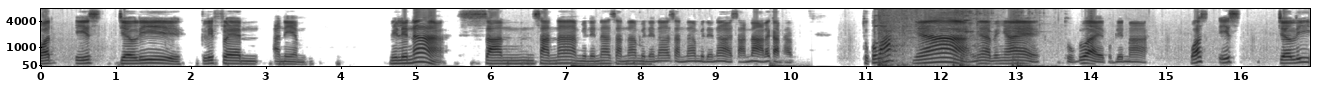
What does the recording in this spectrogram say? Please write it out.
What is Jelly Griffin a name มิเลนาซันซันนามิเลนาซันนามิเลนาซันนามิเลนาซันนาแล้วกันครับ ถูกปะวะเนี่ยเนี่ยเป็นไง ถูกด้วยผมเรียนมา What is Jelly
